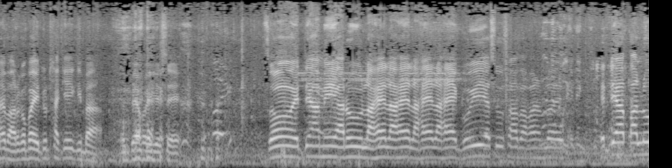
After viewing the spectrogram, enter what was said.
এই ভাৰ্গৱ এইটো থাকেই কিবা। অভ্যাস হৈ গৈছে। চ' এতিয়া আমি আৰু লাহে লাহে লাহে লাহে গৈ আছো চাহ বাগানলৈ। এতিয়া পালো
